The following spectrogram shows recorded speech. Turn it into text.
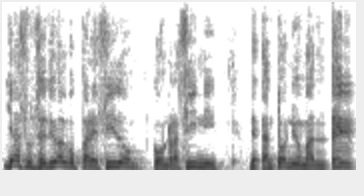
Ya sucedió algo parecido con Racini, de Antonio Madero,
